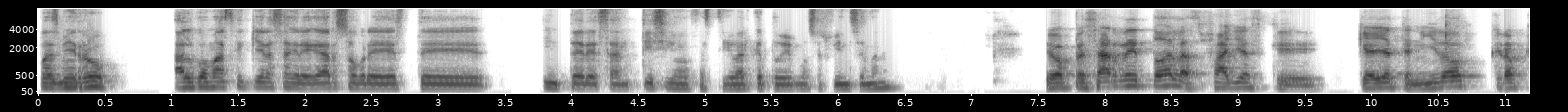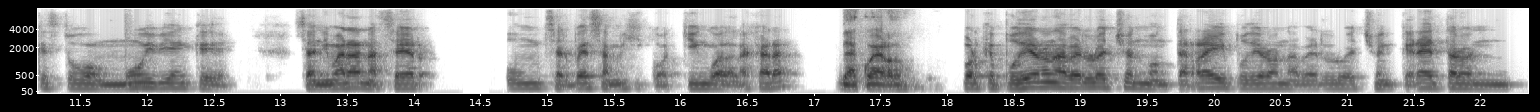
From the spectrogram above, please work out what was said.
Pues mi Ru, ¿algo más que quieras agregar sobre este interesantísimo festival que tuvimos el fin de semana? A pesar de todas las fallas que, haya tenido, creo que estuvo muy bien que se animaran a hacer un Cerveza México aquí en Guadalajara. De acuerdo. Porque pudieron haberlo hecho en Monterrey, pudieron haberlo hecho en Querétaro, en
